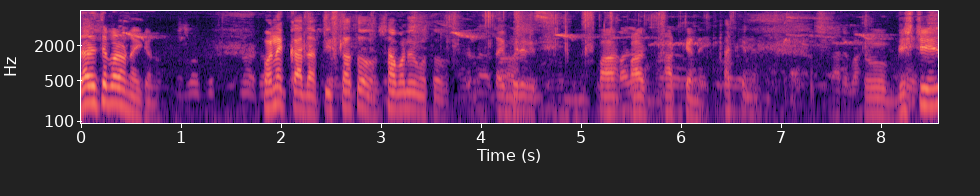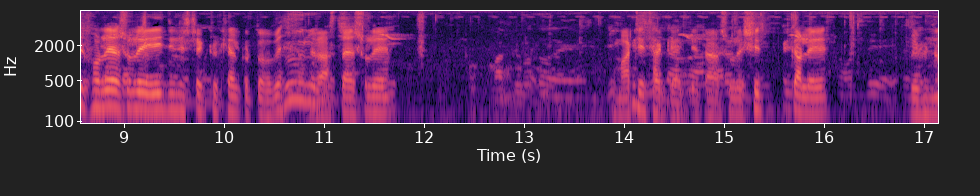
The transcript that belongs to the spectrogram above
দাঁড়াতে পারো নাই কেন? অনেক কাদা পিছলা তো সাবানের মতো। তাই পড়ে গেছি। আটকে নেই। তো বৃষ্টির ফলে আসলে এই জিনিসটা একটু খেয়াল করতে হবে। রাস্তায় আসলে মাটি থাকে যেটা আসলে শীতকালে বিভিন্ন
